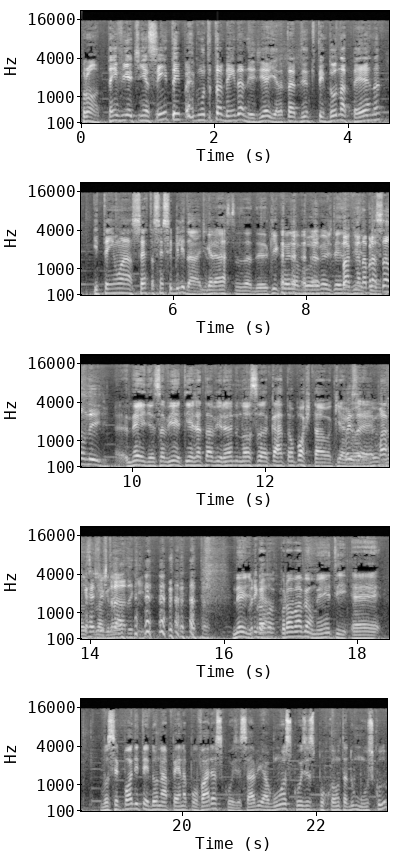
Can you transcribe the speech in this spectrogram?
Pronto, tem vinhetinha assim e tem pergunta também da Neide. E aí, ela tá dizendo que tem dor na perna e tem uma certa sensibilidade. Né? Graças a Deus, que coisa boa. Bacana, abração, Neide. É, Neide, essa vinhetinha já tá virando nosso cartão postal aqui pois agora. Pois é, viu? marca registrada aqui. Neide, prova provavelmente é, você pode ter dor na perna por várias coisas, sabe? Algumas coisas por conta do músculo,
